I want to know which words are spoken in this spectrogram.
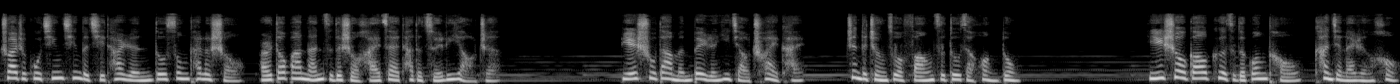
抓着顾青青的其他人都松开了手，而刀疤男子的手还在他的嘴里咬着。别墅大门被人一脚踹开，震得整座房子都在晃动。一瘦高个子的光头看见来人后，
